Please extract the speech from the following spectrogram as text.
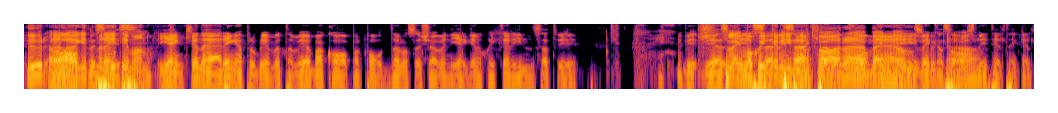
Hur är ja, läget precis. med dig Timman? Egentligen är det inga problem utan vi har bara kapat podden och sen kör vi en egen och skickar in så att vi... vi, vi så länge man skickar in den före Bengan. i veckans skickar, avsnitt helt enkelt.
